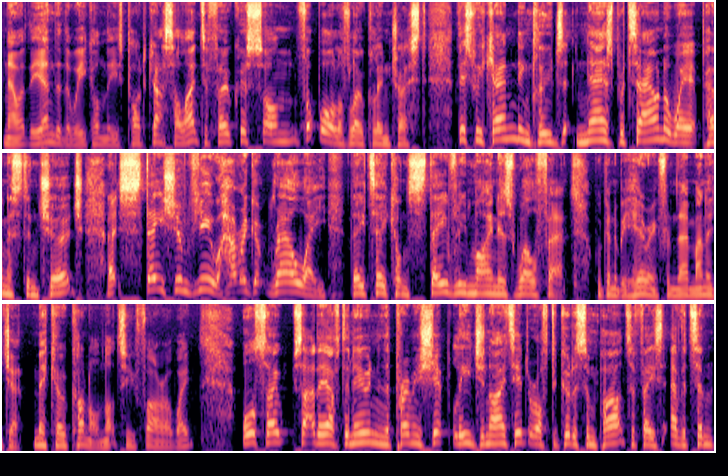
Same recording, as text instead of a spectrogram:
Now, at the end of the week on these podcasts, I like to focus on football of local interest. This weekend includes Knaresborough Town away at Penistone Church. At Station View, Harrogate Railway, they take on Staveley Miners Welfare. We're going to be hearing from their manager, Mick O'Connell, not too far away. Also, Saturday afternoon in the Premiership, Leeds United are off to Goodison Park to face Everton.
